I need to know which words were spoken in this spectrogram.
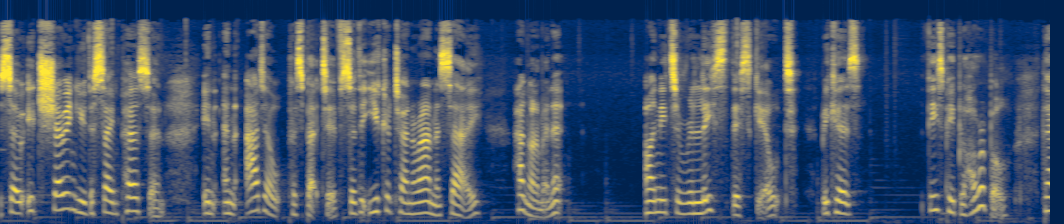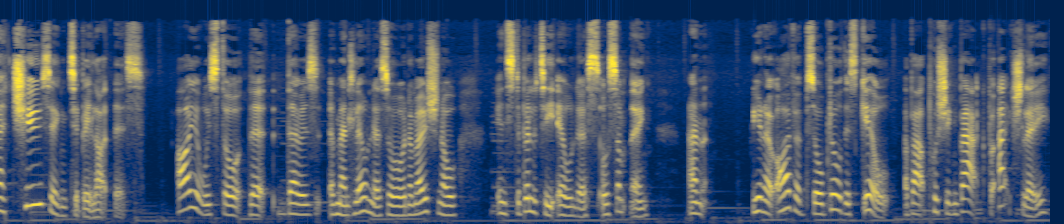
So it's showing you the same person in an adult perspective so that you can turn around and say, hang on a minute, I need to release this guilt because these people are horrible. They're choosing to be like this. I always thought that there was a mental illness or an emotional instability illness or something. And, you know, I've absorbed all this guilt about pushing back, but actually,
